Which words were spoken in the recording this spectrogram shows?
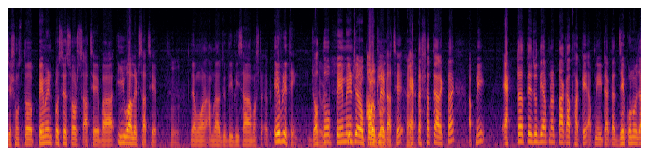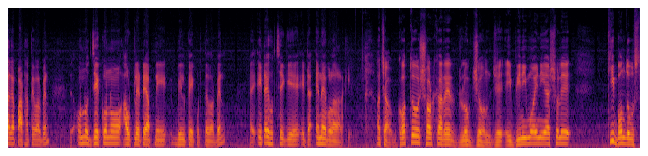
যে সমস্ত পেমেন্ট প্রসেসর্স আছে বা ই ওয়ালেটস আছে যেমন আমরা যদি ভিসা মাস্টার এভরিথিং যত পেমেন্ট আউটলেট আছে হ্যাঁ। একটার সাথে আরেকটা আপনি একটাতে যদি আপনার টাকা থাকে আপনি এই টাকা যে কোনো জায়গায় পাঠাতে পারবেন অন্য যে কোনো আউটলেটে আপনি বিল পে করতে পারবেন। এটাই হচ্ছে গিয়ে এটা এনেবলার আর কি। আচ্ছা গত সরকারের লোকজন যে এই বিনিময় নিয়ে আসলে কি বন্দোবস্ত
